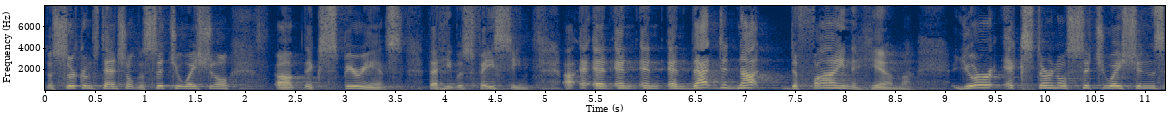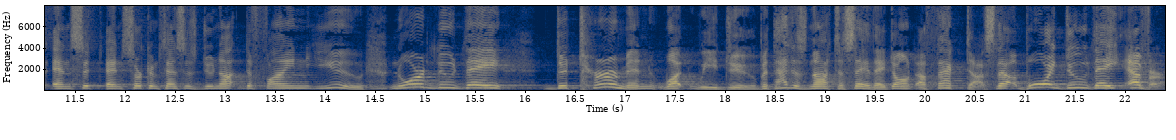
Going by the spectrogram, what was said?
the circumstantial, the situational uh, experience that he was facing. Uh, and, and, and, and that did not define him. Your external situations and, and circumstances do not define you, nor do they determine what we do. But that is not to say they don't affect us. That, boy, do they ever.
